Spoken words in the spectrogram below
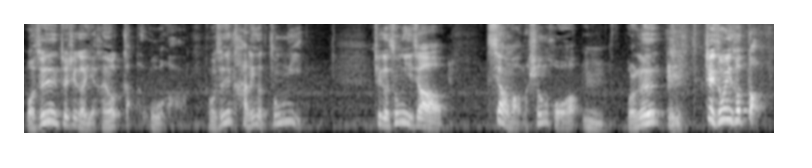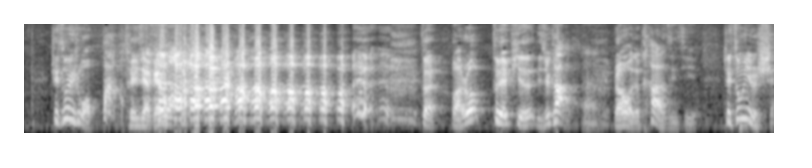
我最近对这个也很有感悟啊。我最近看了一个综艺，这个综艺叫《向往的生活》。嗯，我跟这综艺特逗，这综艺是我爸推荐给我的。对，我爸说特别贫，你去看看。嗯然后我就看了几集。这综艺是谁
